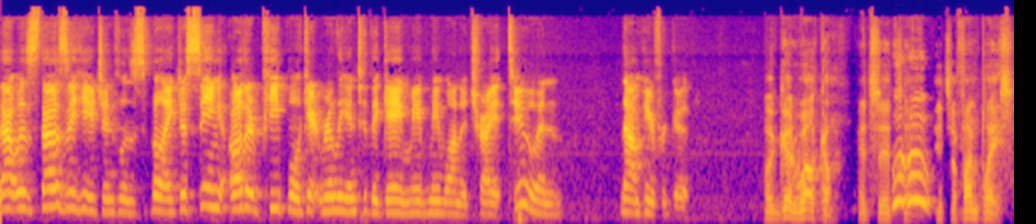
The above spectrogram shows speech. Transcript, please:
that was that was a huge influence. But like just seeing other people get really into the game made me want to try it too, and now I'm here for good. Well, good. Welcome. It's it's a, it's a fun place.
